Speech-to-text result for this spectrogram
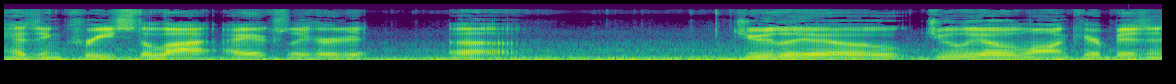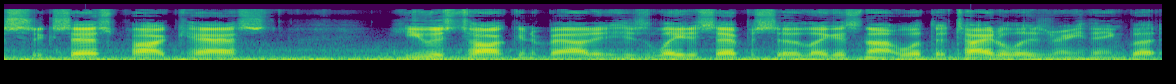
has increased a lot. I actually heard it. Uh, Julio Julio Lawn Care Business Success podcast. He was talking about it. His latest episode. Like it's not what the title is or anything, but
